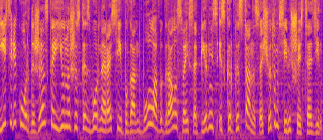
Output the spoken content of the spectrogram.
Есть рекорды. Женская и юношеская сборная России по гандболу обыграла своих соперниц из Кыргызстана со счетом 76-1.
